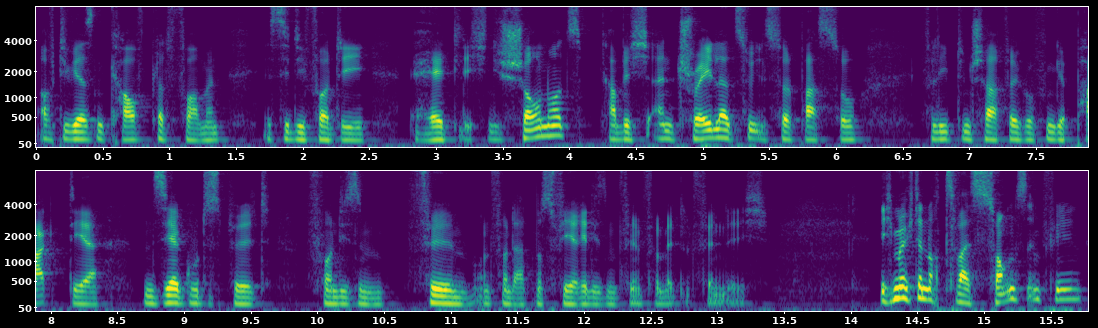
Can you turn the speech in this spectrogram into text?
Auf diversen Kaufplattformen ist die DVD erhältlich. In die Shownotes habe ich einen Trailer zu Il Sorpasso verliebt in scharfe Kurven gepackt, der ein sehr gutes Bild von diesem Film und von der Atmosphäre diesem Film vermittelt, finde ich. Ich möchte noch zwei Songs empfehlen,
